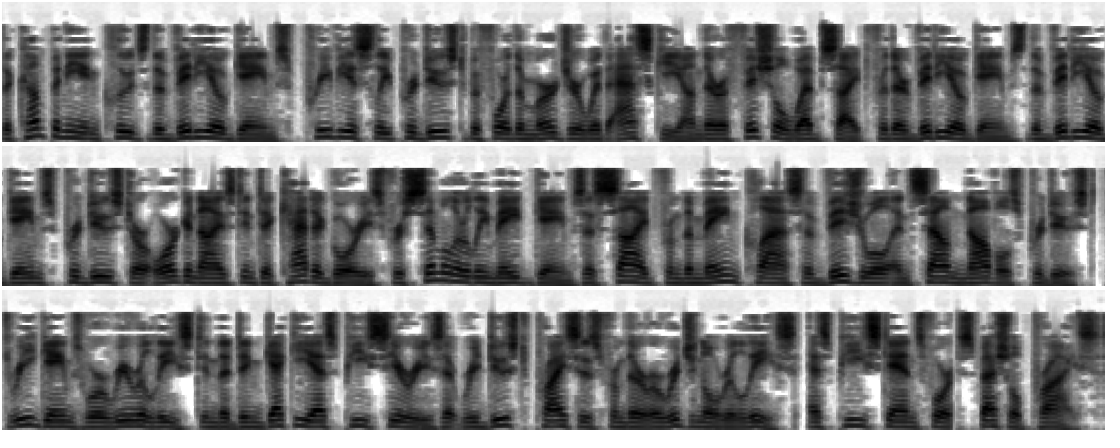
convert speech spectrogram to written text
the company includes the video games previously produced before the merger with ASCII on their official website for their video games The video games produced are organized into categories for similarly made games aside from the main class of visual and sound novels produced. Three games were re-released in the Dengeki SP series at reduced prices from their original release, SP stands for Special Price.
